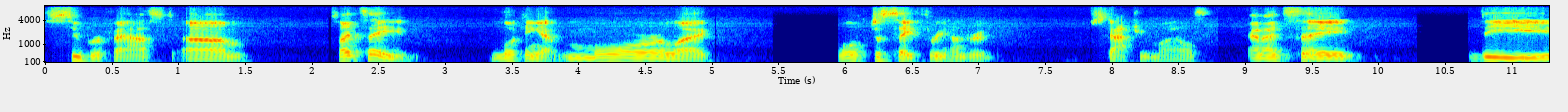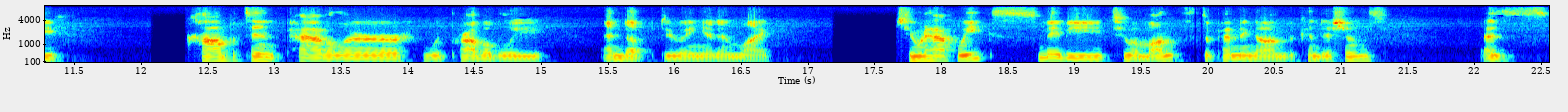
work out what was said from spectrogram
super fast. Um, so I'd say looking at more like, we'll just say 300 statute miles. And I'd say the competent paddler would probably end up doing it in like two and a half weeks, maybe to a month, depending on the conditions. As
